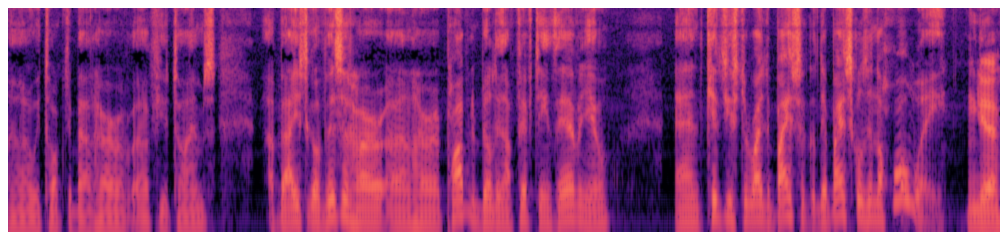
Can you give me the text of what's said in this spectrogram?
Uh, we talked about her a few times. Uh, but I used to go visit her on her apartment building on 15th Avenue, and kids used to ride the bicycle, their bicycles in the hallway. yeah.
